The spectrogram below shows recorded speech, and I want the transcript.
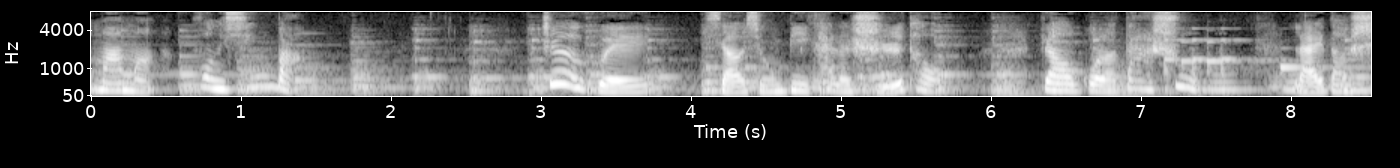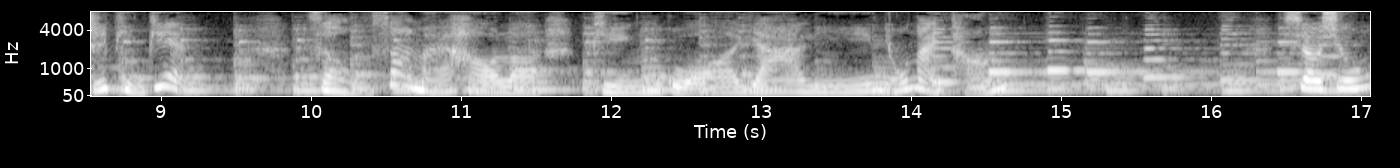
妈妈放心吧。”这回小熊避开了石头，绕过了大树，来到食品店。总算买好了苹果、鸭梨、牛奶糖。小熊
